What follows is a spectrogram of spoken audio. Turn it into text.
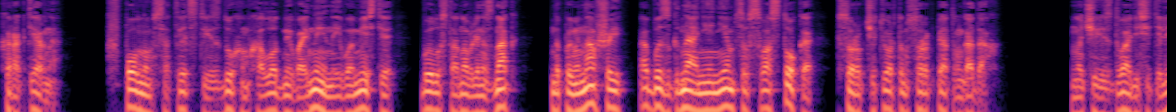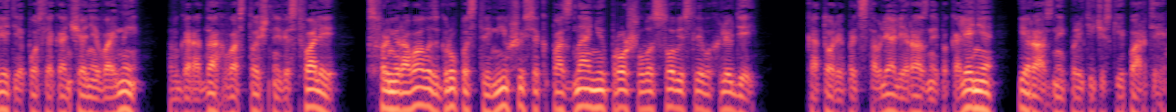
Характерно, в полном соответствии с духом холодной войны на его месте был установлен знак, напоминавший об изгнании немцев с Востока в 44-45 годах. Но через два десятилетия после окончания войны в городах Восточной Вестфалии сформировалась группа стремившихся к познанию прошлого совестливых людей, которые представляли разные поколения и разные политические партии.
